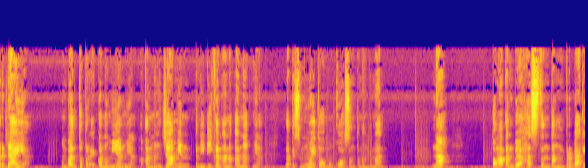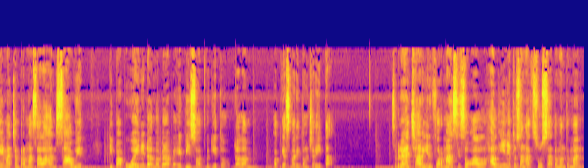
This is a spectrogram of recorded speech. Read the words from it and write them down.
berdaya, membantu perekonomiannya, akan menjamin pendidikan anak-anaknya. Tapi semua itu omong kosong, teman-teman. Nah, Tong akan bahas tentang berbagai macam permasalahan sawit di Papua ini dalam beberapa episode begitu dalam podcast Maritong Cerita. Sebenarnya cari informasi soal hal ini tuh sangat susah teman-teman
